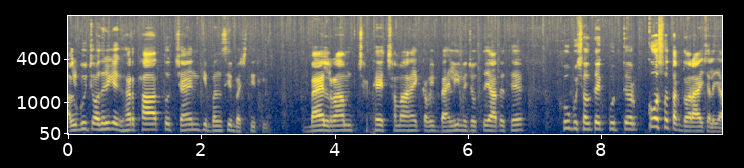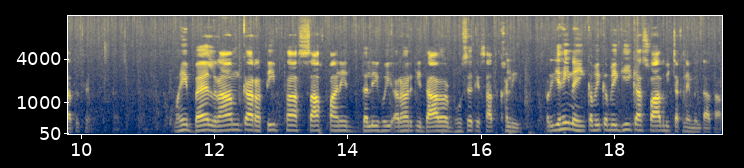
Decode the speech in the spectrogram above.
अलगू चौधरी के घर था तो चैन की बंसी बचती थी। बैल राम छठे छमा है, कभी बहली में जोते जाते थे खूब उछलते कूदते और कोसों तक दोहराए चले जाते थे। वहीं बैल राम का रतीब था, साफ़ पानी दली हुई अरहर की दाल और भूसे के साथ खली। और यही नहीं कभी कभी घी का स्वाद भी चखने मिलता था।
